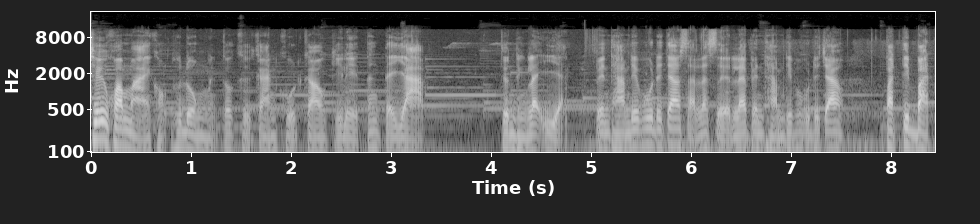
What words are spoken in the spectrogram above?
ชื่อความหมายของทุดงค์เนี่ยก็คือการขูดเกลากิเลสตั้งแต่หยาบจนถึงละเอียด เป็นธรรมที่พระพุทธเจ้าสรรเสริญ และเป็นธรรมที่พระพุทธเจ้าปฏิบัติ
